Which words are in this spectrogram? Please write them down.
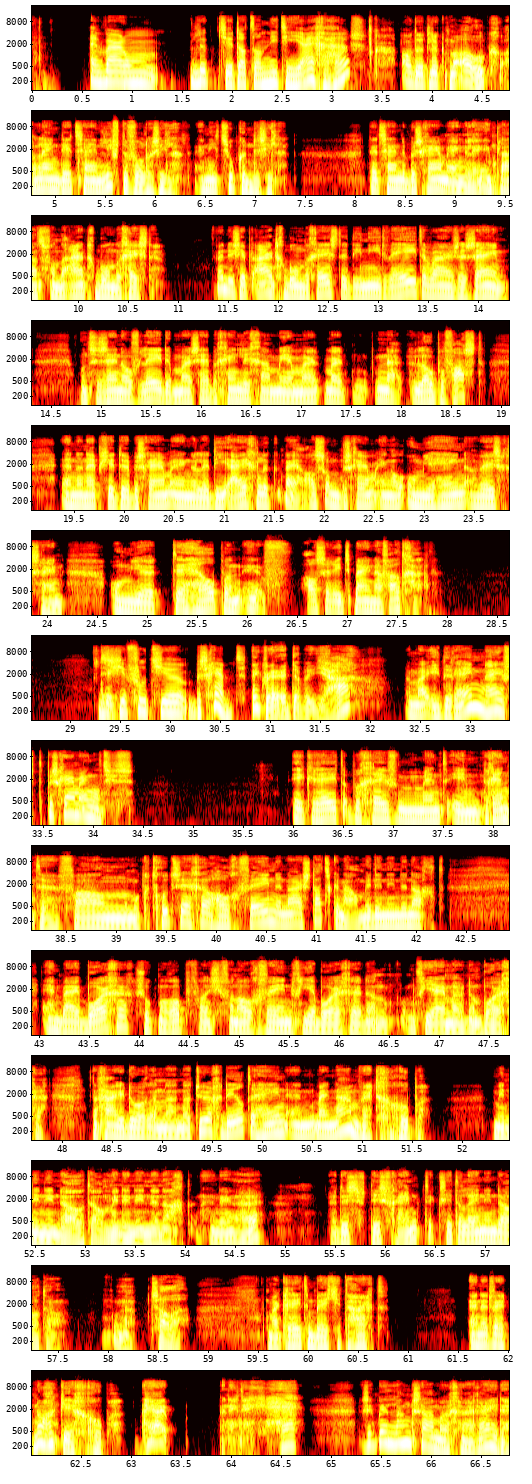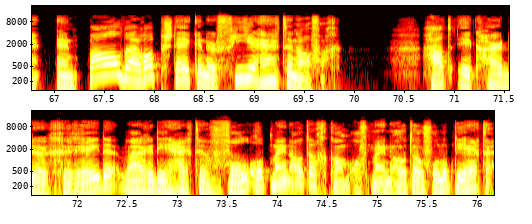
En waarom lukt je dat dan niet in je eigen huis? Oh, dat lukt me ook. Alleen dit zijn liefdevolle zielen en niet zoekende zielen. Dit zijn de beschermengelen in plaats van de aardgebonden geesten. dus je hebt aardgebonden geesten die niet weten waar ze zijn. Want ze zijn overleden, maar ze hebben geen lichaam meer, maar, maar nou, lopen vast. En dan heb je de beschermengelen die eigenlijk, nou ja, als een beschermengel om je heen aanwezig zijn. Om je te helpen als er iets bijna fout gaat. Dus je voelt je beschermd? Ik weet, ja, maar iedereen heeft beschermengeltjes. Ik reed op een gegeven moment in Drenthe van, moet ik het goed zeggen, Hoogveen naar Stadskanaal, midden in de nacht. En bij Borger, zoek maar op, als je van Hoogveen via Borger, dan via Emmer, dan Borger. Dan ga je door een uh, natuurgedeelte heen en mijn naam werd geroepen. Midden in de auto, midden in de nacht. En ik denk, hè? Het is, het is vreemd, ik zit alleen in de auto. Nou, het zal wel. Maar ik reed een beetje te hard. En het werd nog een keer geroepen. En ik denk, hè? Dus ik ben langzamer gaan rijden. En pal daarop steken er vier herten over. Had ik harder gereden, waren die herten vol op mijn auto gekomen. Of mijn auto vol op die herten.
